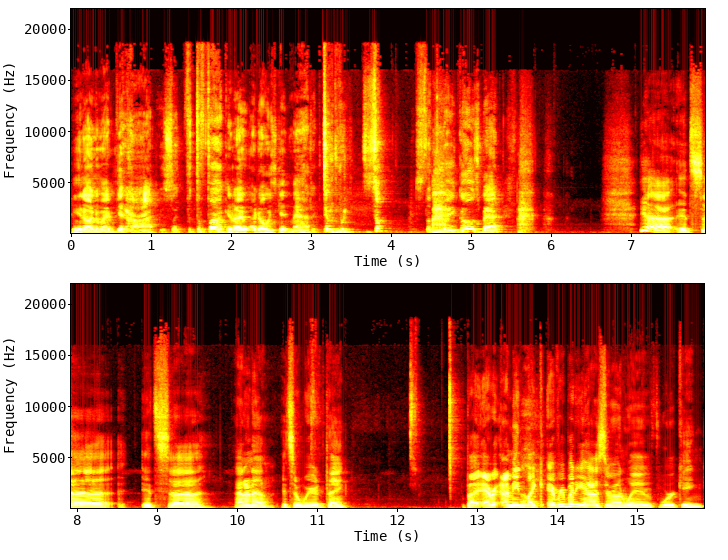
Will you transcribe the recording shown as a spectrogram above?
You know, and then I'd get hot. It's like, what the fuck? And I, I'd always get mad. Like, dude, we, it's not the way it goes, man. Yeah, it's uh it's uh I don't know. It's a weird thing. But every I mean like everybody has their own way of working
